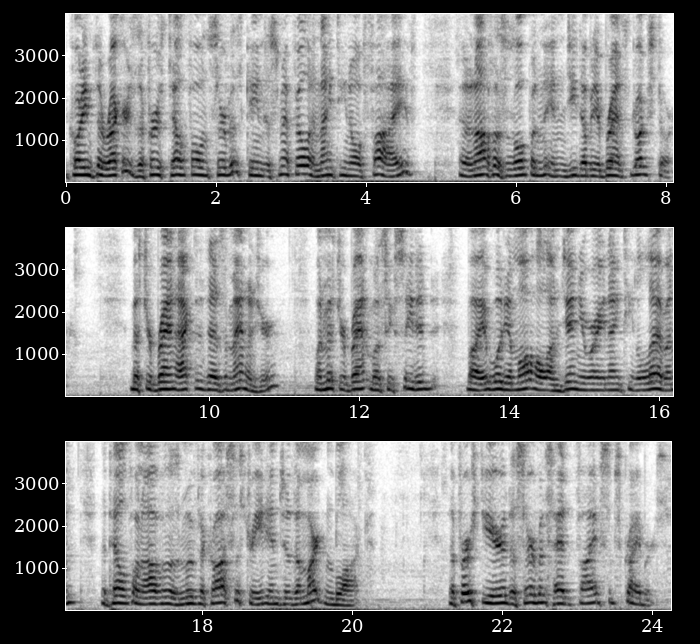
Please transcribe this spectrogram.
According to the records, the first telephone service came to Smithville in 1905, and an office was opened in G.W. Brant's drugstore. Mr. Brant acted as the manager. When Mr. Brant was succeeded by William Mall on January 1911, the telephone office was moved across the street into the Martin Block. The first year, the service had five subscribers.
